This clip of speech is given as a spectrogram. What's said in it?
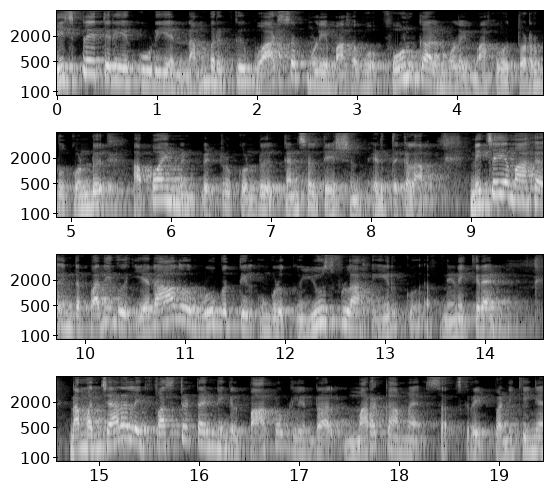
டிஸ்பிளே தெரியக்கூடிய நம்பருக்கு வாட்ஸ்அப் மூலியமாகவோ ஃபோன் கால் மூலியமாகவோ தொடர்பு கொண்டு அப்பாயின்மெண்ட் பெற்றுக்கொண்டு கன்சல்டேஷன் எடுத்துக்கலாம். நிச்சயமாக இந்த பதிவு ஏதாவது ஒரு ரூபத்தில் உங்களுக்கு யூஸ்ஃபுல்லாக இருக்கும் நினைக்கிறேன். நம்ம சேனலை ஃபஸ்ட்டு டைம் நீங்கள் பார்ப்பவர்கள் என்றால் மறக்காமல் சப்ஸ்கிரைப் பண்ணிக்கிங்க.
